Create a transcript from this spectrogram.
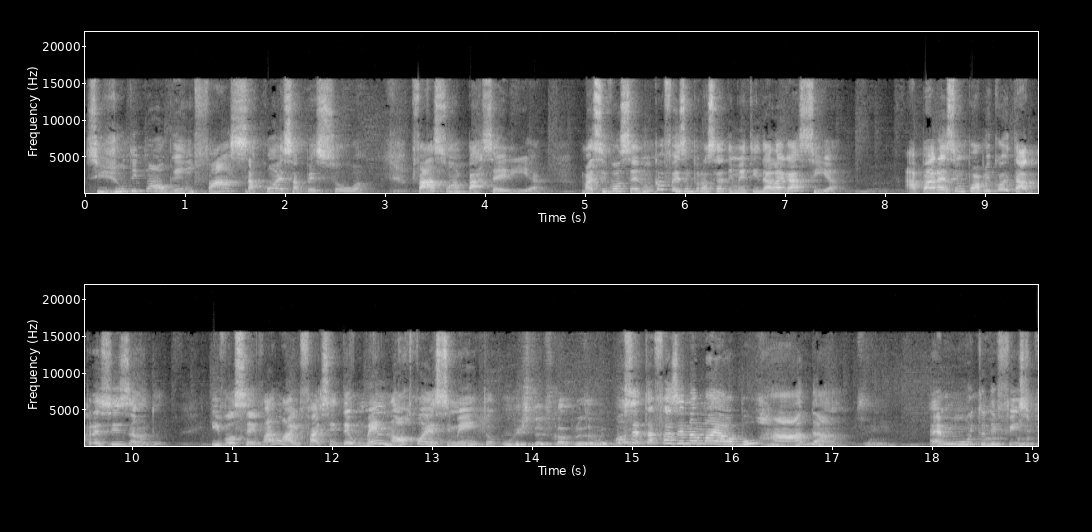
Se junte com alguém, faça com essa pessoa. Faça uma parceria. Mas se você nunca fez um procedimento em delegacia, aparece um pobre coitado precisando, e você vai lá e faz sem ter o menor conhecimento, O risco dele ficar preso é muito maior. você tá fazendo a maior burrada. Sim. É muito difícil.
